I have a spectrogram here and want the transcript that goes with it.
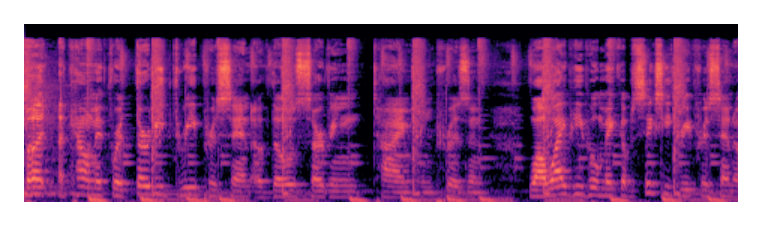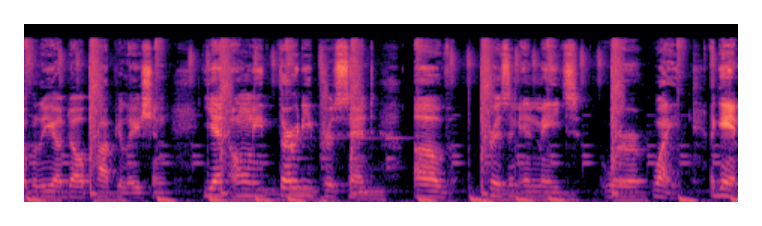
but accounted for 33% of those serving time in prison while white people make up 63% of the adult population, yet only 30% of prison inmates were white. Again,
